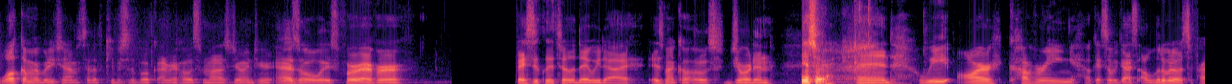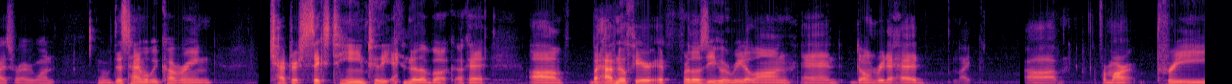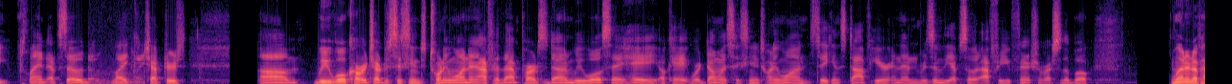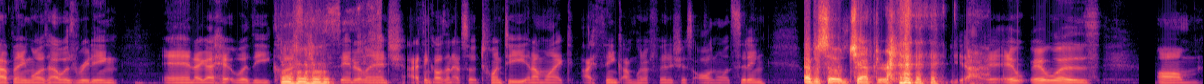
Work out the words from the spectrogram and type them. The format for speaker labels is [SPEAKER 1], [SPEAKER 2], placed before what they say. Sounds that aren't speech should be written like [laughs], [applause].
[SPEAKER 1] Welcome everybody to an episode of Keepers of the Book. I'm your host, Maz, joined here, as always, forever, basically till the day we die, is my co-host, Jordan.
[SPEAKER 2] Yes, sir.
[SPEAKER 1] And we are covering okay, so we got a little bit of a surprise for everyone. This time we'll be covering chapter 16 to the [laughs] end of the book. Okay. Um, but have no fear if for those of you who read along and don't read ahead, like um, from our pre-planned episode like chapters. Um we will cover chapter 16 to 21 and after that part's done we will say hey okay we're done with 16 to 21 so you can stop here and then resume the episode after you finish the rest of the book. What ended up happening was i was reading and i got hit with the classic [laughs] sanderlanche i think i was on episode 20 and i'm like i think i'm to finish this all in one sitting
[SPEAKER 2] Episode, chapter. [laughs]
[SPEAKER 1] yeah it, it, it was um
